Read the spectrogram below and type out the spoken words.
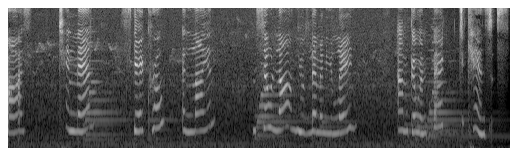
Oz, Tin Man, Scarecrow, and Lion. And so long, you Lemony Lane. I'm going back to Kansas.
